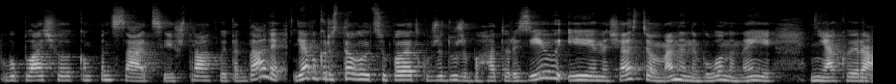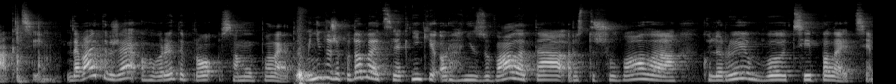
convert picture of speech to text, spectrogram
виплачували компенсації, штрафи і так далі. Я використовувала цю палетку вже дуже багато разів, і на щастя, в мене не було на неї ніякої реакції. Давайте вже говорити про саму палету. Мені дуже подобається, як Нікі організувала та розташувала кольори в цій палетці.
